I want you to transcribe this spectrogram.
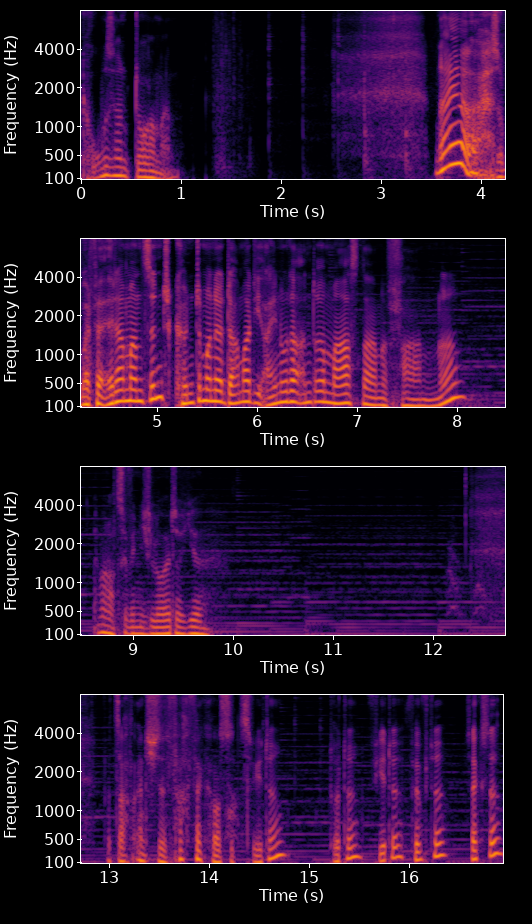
Kruse und Dormann. Naja, sobald wir Eldermann sind, könnte man ja da mal die ein oder andere Maßnahme fahren, ne? Immer noch zu wenig Leute hier. Was sagt eigentlich das Fachwerkhaus? Das zweite? Dritte? Vierte? Fünfte? Sechste?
